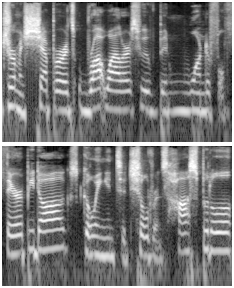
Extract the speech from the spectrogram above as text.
German Shepherds, Rottweilers who have been wonderful therapy dogs going into children's hospital,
